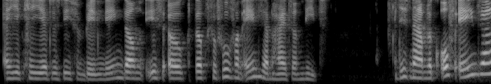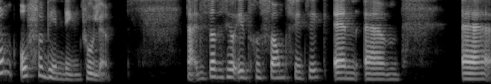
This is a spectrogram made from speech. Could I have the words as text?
en je creëert dus die verbinding, dan is ook dat gevoel van eenzaamheid er niet. Het is namelijk of eenzaam of verbinding voelen. Nou, dus dat is heel interessant, vind ik. En um, uh,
